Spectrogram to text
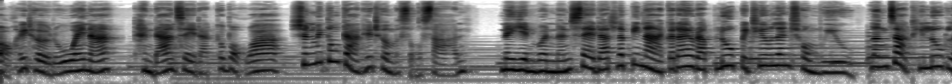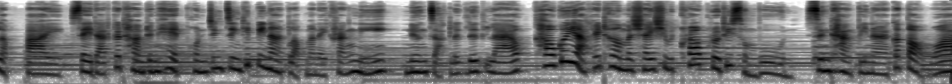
บอกให้เธอรู้ไว้นะทางด้านเซดัตก็บอกว่า ฉันไม่ต้องการให้เธอมาสงสาร ในเย็นวันนั้นเซดัตและปีนาก็ได้รับลูกไปเที่ยวเล่นชมวิว หลังจากที่ลูกหลับไป เซดัตก็ถามถึงเหตุผลจริง ๆ ที่ปีนากลับมาในครั้งนี้ เนื่องจากลึกๆแล้ว เขาก็อยากให้เธอมาใช้ชีวิตครอบครัวที่สมบูรณ์ ซึ่งทางปีนาก็ตอบว่า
